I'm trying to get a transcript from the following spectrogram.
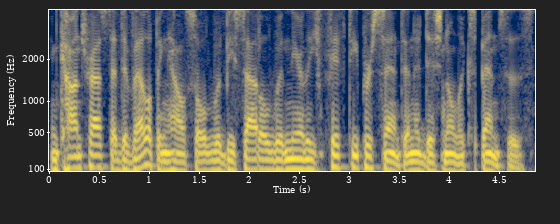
In contrast, a developing household would be saddled with nearly 50% in additional expenses.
